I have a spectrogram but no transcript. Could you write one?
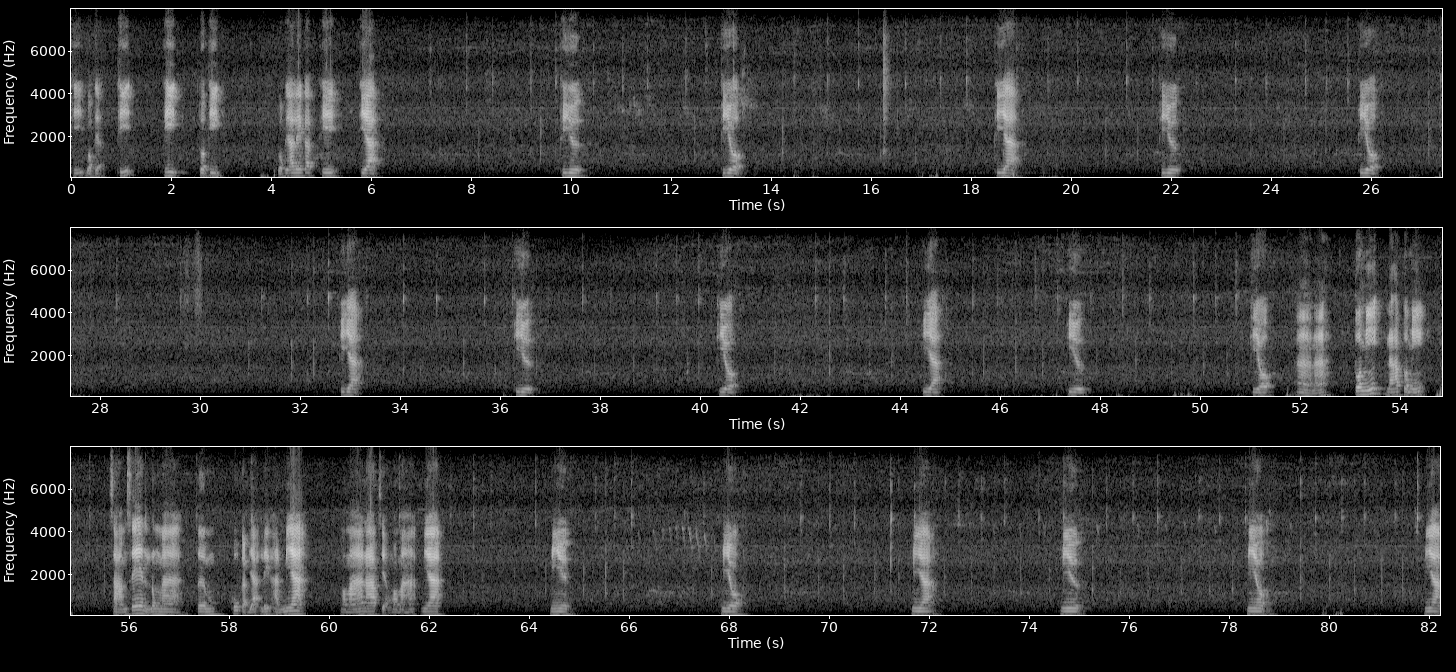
พีบอกเนี่ยพีพีตัวพีบอกยาเล็กก็พีพียพียพียพียาพียูพีโย พิยะพิยุพิโย พิโยอ่านะ ตัวมินะครับตัวมิสามเส้นลงมาเติมคู่กับยะเล็กอ่านเมียมอม้านะครับเสียงมอม้าเมียมีมีโยมียะมีมีโย มียะ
